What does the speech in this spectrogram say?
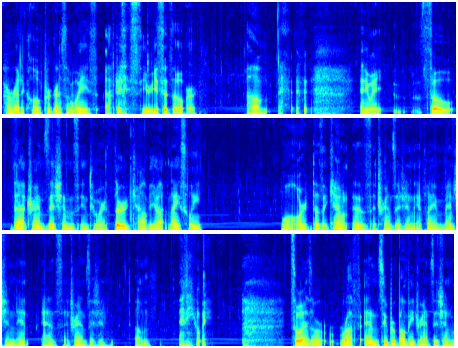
heretical progressive ways after this series is over. Um, anyway, so that transitions into our third caveat nicely. Well, or does it count as a transition if I mention it as a transition? Um, anyway. So as a rough and super bumpy transition,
